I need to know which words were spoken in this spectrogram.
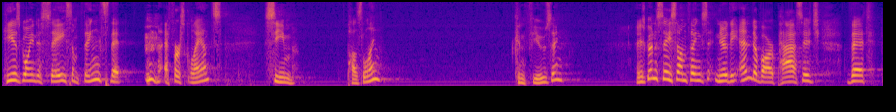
He is going to say some things that, at first glance, seem puzzling confusing. And he's going to say some things near the end of our passage that,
